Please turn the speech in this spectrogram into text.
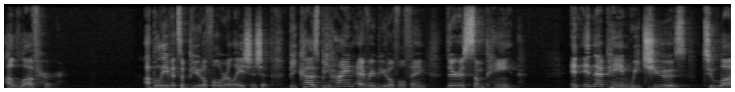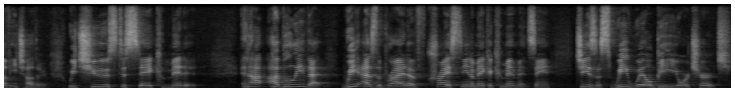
I love her. I believe it's a beautiful relationship because behind every beautiful thing, there is some pain. And in that pain, we choose to love each other. We choose to stay committed. And I, I believe that we, as the bride of Christ, need to make a commitment saying, Jesus, we will be your church.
